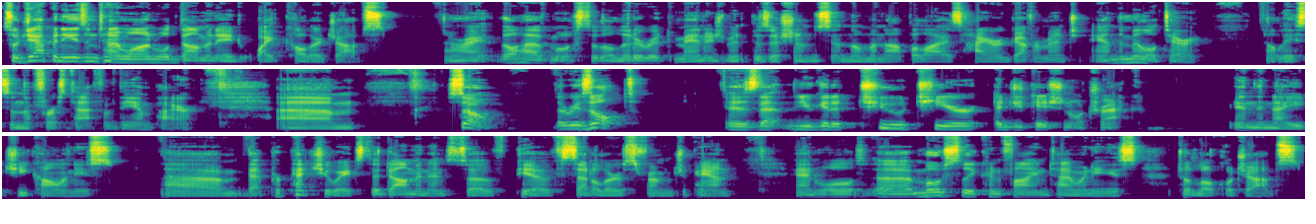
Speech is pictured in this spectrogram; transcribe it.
so Japanese in Taiwan will dominate white collar jobs. All right, they'll have most of the literate management positions and they'll monopolize higher government and the military, at least in the first half of the empire. Um, so the result is that you get a two tier educational track in the Naichi colonies. Um, that perpetuates the dominance of, of, settlers from Japan and will uh, mostly confine Taiwanese to local jobs.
